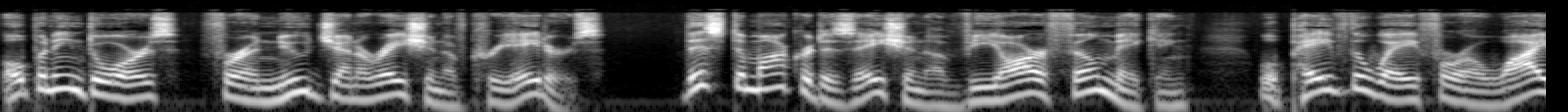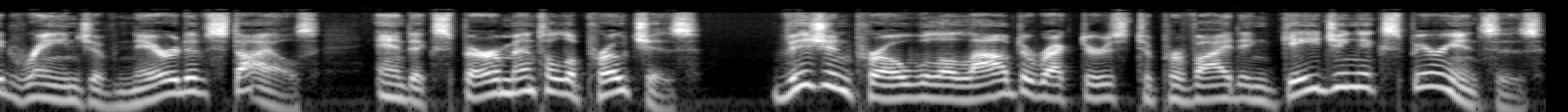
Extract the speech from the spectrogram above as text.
opening doors for a new generation of creators. This democratization of VR filmmaking will pave the way for a wide range of narrative styles and experimental approaches. Vision Pro will allow directors to provide engaging experiences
